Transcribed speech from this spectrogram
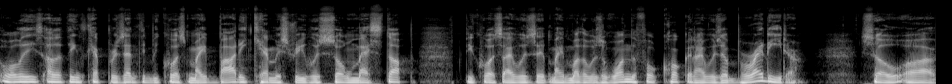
all these other things kept presenting because my body chemistry was so messed up. Because I was, my mother was a wonderful cook and I was a bread eater, so uh,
